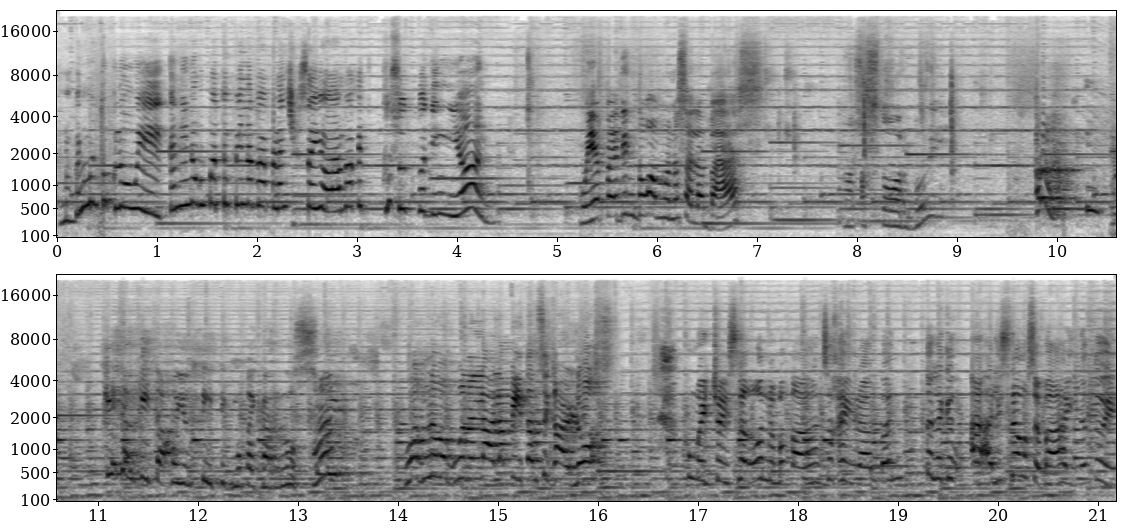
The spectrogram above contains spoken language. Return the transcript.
Ano ba naman to, Chloe? Kanina ko pa ito pinapaplansya sa'yo, ah. Bakit kusot pa din yan? Kuya, pwedeng doon ka muna sa labas? Nakakastorbo eh. Kitang-kita ko yung titig mo kay Carlos, ha? Huwag na huwag mo nang lalapitan si Carlos! Kung may choice lang ako na makaahon sa kahirapan, talagang aalis na ako sa bahay na to eh.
